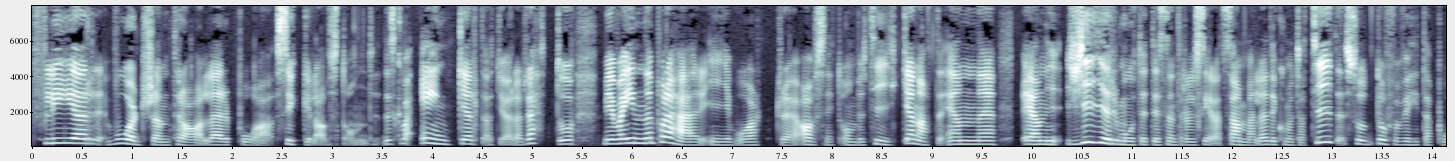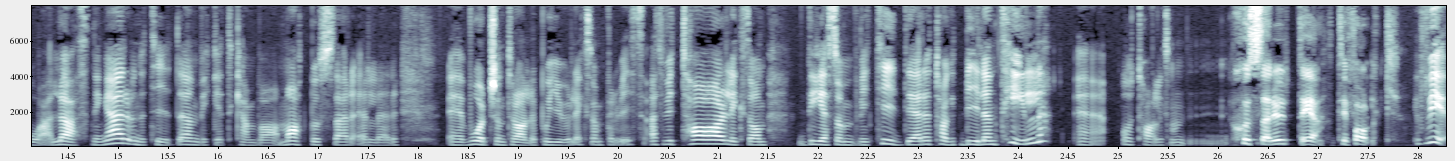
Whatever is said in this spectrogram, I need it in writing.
fler vårdcentraler på cykelavstånd. Det ska vara enkelt att göra rätt. Och vi var inne på det här i vårt eh, avsnitt om butiken att en, en gir mot ett decentraliserat samhälle, det kommer ta tid så då får vi hitta på lösningar under tiden vilket kan vara matbussar eller eh, vårdcentraler på hjul exempelvis. Att vi tar liksom det som vi tidigare tagit bilen till och tar liksom Skjutsar ut det till folk. vi,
